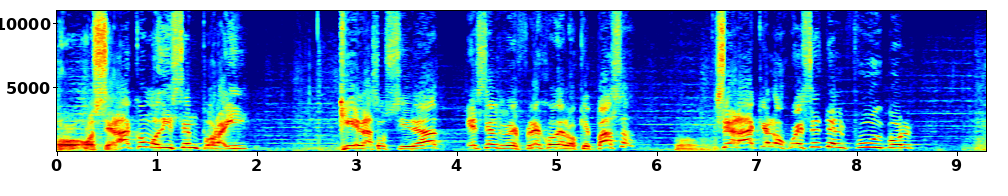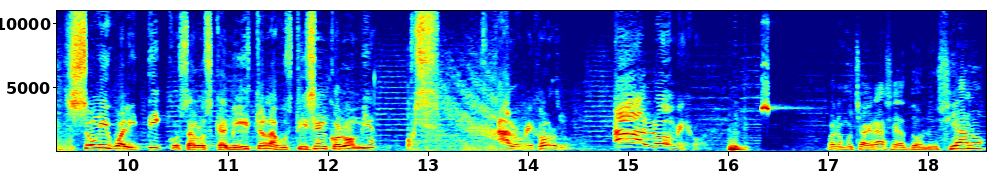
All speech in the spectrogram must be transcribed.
O, o será como dicen por ahí, que la sociedad es el reflejo de lo que pasa. ¿Será que los jueces del fútbol son igualiticos a los que administran la justicia en Colombia? Pues, a lo mejor no. A lo mejor. Bueno, muchas gracias, don Luciano.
